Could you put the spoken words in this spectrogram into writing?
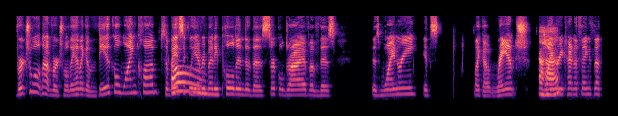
virtual not virtual, they had like a vehicle wine club. So basically everybody Oh. pulled into the circle drive of this this winery. It's like a ranch Uh-huh. winery kind of thing. Not,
